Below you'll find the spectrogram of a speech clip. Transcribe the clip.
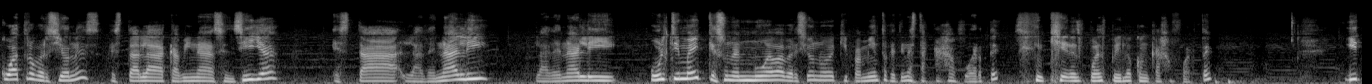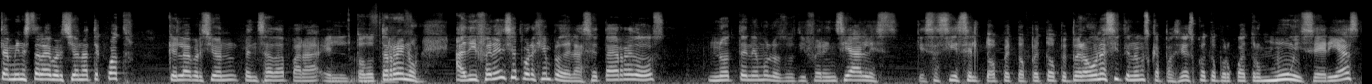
cuatro versiones. Está la cabina sencilla, está la Denali, la Denali Ultimate, que es una nueva versión, nuevo equipamiento que tiene esta caja fuerte. Si quieres, puedes pedirlo con caja fuerte. Y también está la versión AT4, que es la versión pensada para el todoterreno. A diferencia, por ejemplo, de la ZR2, no tenemos los dos diferenciales, que ese sí es el tope, tope, tope. Pero aún así tenemos capacidades 4x4 muy serias.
